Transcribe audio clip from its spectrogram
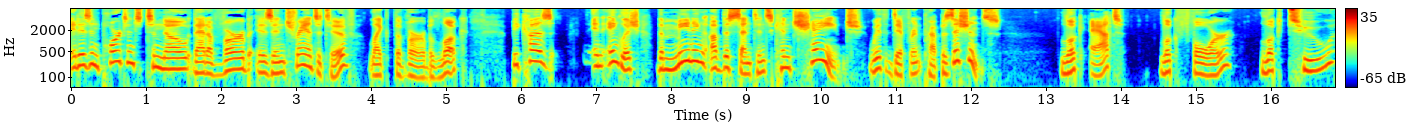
it is important to know that a verb is intransitive, like the verb look, because in English, the meaning of the sentence can change with different prepositions. Look at, look for, look to,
